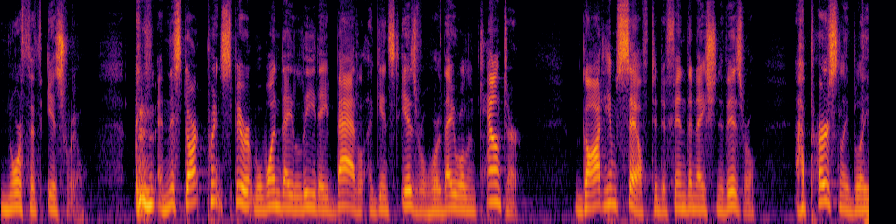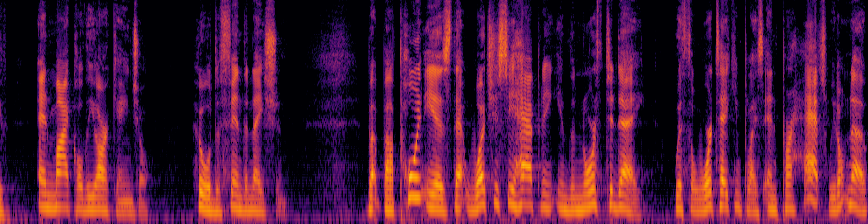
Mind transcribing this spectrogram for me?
north of Israel. and this dark prince spirit will one day lead a battle against Israel where they will encounter God Himself to defend the nation of Israel. I personally believe, and Michael the archangel, who will defend the nation. But my point is that what you see happening in the north today with the war taking place, and perhaps, we don't know,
